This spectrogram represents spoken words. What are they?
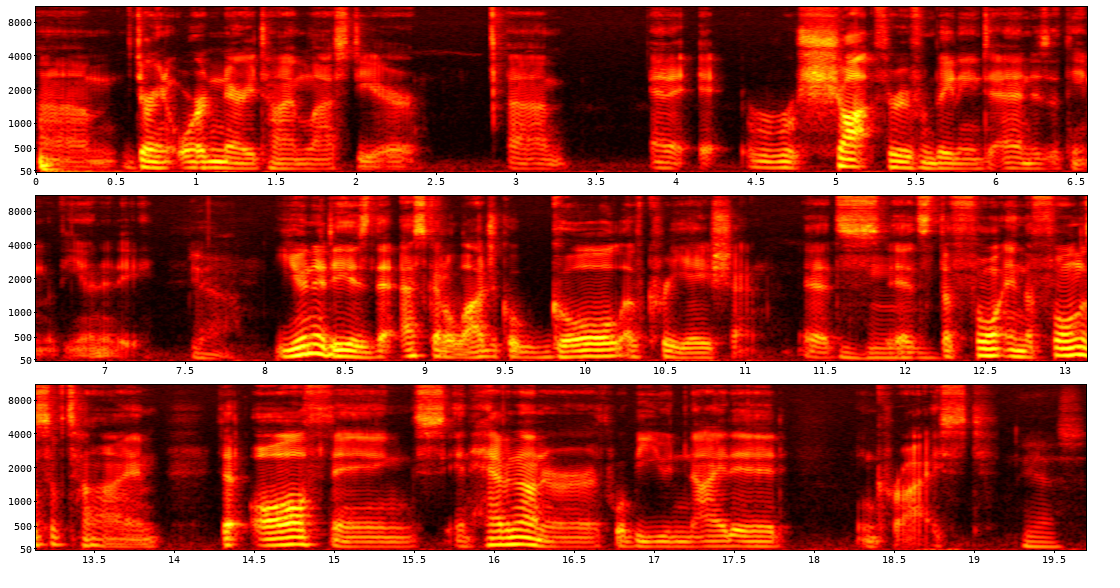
um, during ordinary time last year. Um, and it, it, shot through from beginning to end as a theme of unity. Yeah. Unity is the eschatological goal of creation. It's mm-hmm. it's the full in the fullness of time that all things in heaven and on earth will be united in Christ. Yes.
